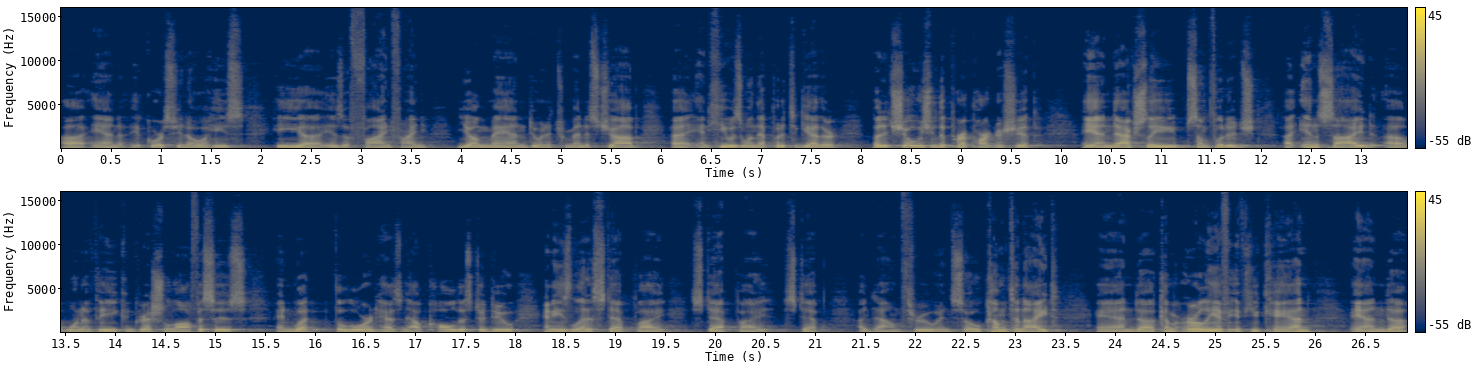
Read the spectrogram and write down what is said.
uh, and of course, you know, he's, he uh, is a fine, fine young man doing a tremendous job, uh, and he was the one that put it together. But it shows you the prayer partnership and actually some footage uh, inside uh, one of the congressional offices and what the Lord has now called us to do. And He's led us step by step by step down through. And so come tonight and uh, come early if, if you can, and uh,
